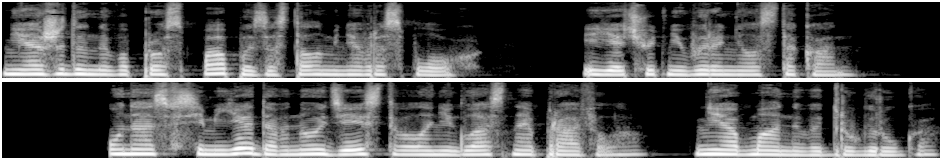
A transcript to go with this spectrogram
Неожиданный вопрос папы застал меня врасплох, и я чуть не выронила стакан. У нас в семье давно действовало негласное правило не обманывать друг друга.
